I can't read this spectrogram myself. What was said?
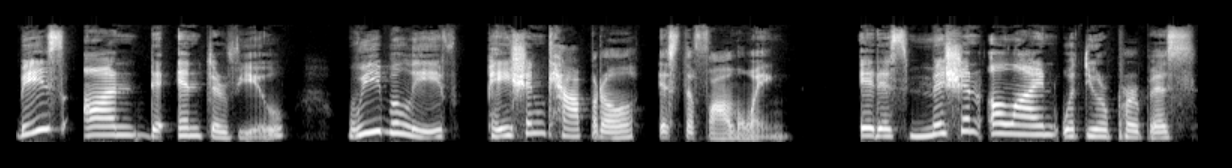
Based on the interview, we believe patient capital is the following it is mission aligned with your purpose.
